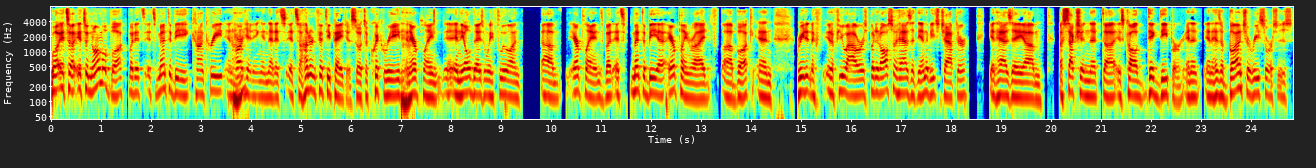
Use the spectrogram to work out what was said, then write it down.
well it's a it's a normal book but it's it's meant to be concrete and hard hitting mm-hmm. in that it's it's 150 pages so it's a quick read mm-hmm. an airplane in the old days when we flew on um, airplanes, but it's meant to be an airplane ride uh, book and read it in a, in a, few hours. But it also has at the end of each chapter it has a um, a section that uh, is called Dig Deeper, and it and it has a bunch of resources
